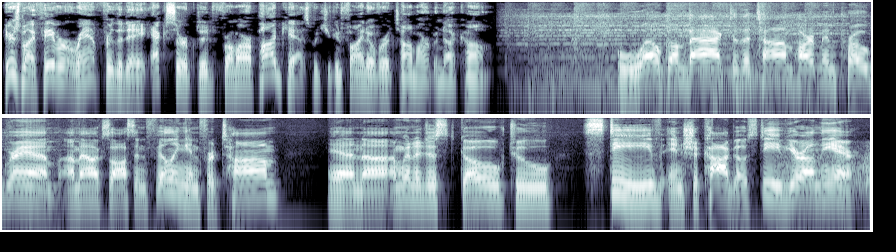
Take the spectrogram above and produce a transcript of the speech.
Here's my favorite rant for the day, excerpted from our podcast, which you can find over at thomhartmann.com. Welcome back to the Thom Hartmann program. I'm Alex Lawson, filling in for Thom, and uh, I'm going to just go to Steve in Chicago. Steve, you're on the air.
